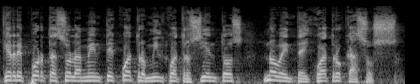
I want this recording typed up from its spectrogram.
que reporta solamente 4.494 casos.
